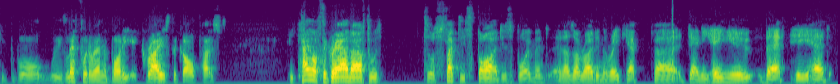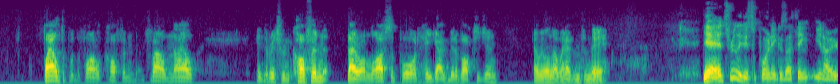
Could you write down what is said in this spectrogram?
kicked the ball with his left foot around the body. It grazed the goal post he came off the ground afterwards, sort of slapped his thigh in disappointment. And as I wrote in the recap, uh, Danny, he knew that he had failed to put the final coffin, final nail in the Richmond coffin. They were on life support. He gave a bit of oxygen, and we all know what happened from there. Yeah, it's really disappointing because I think you know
